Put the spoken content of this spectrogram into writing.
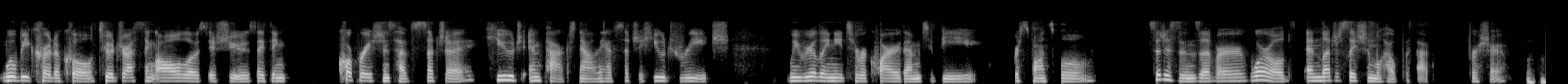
will be critical to addressing all those issues. I think corporations have such a huge impact now. They have such a huge reach. We really need to require them to be responsible citizens of our world, and legislation will help with that for sure. Mm-hmm.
